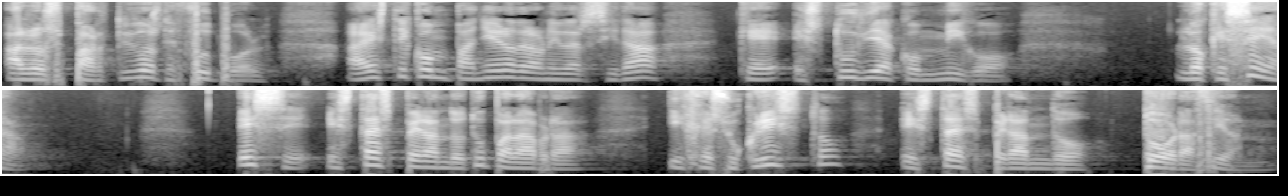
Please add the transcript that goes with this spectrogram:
a los partidos de fútbol, a este compañero de la universidad que estudia conmigo, lo que sea, ese está esperando tu palabra y Jesucristo está esperando tu oración.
